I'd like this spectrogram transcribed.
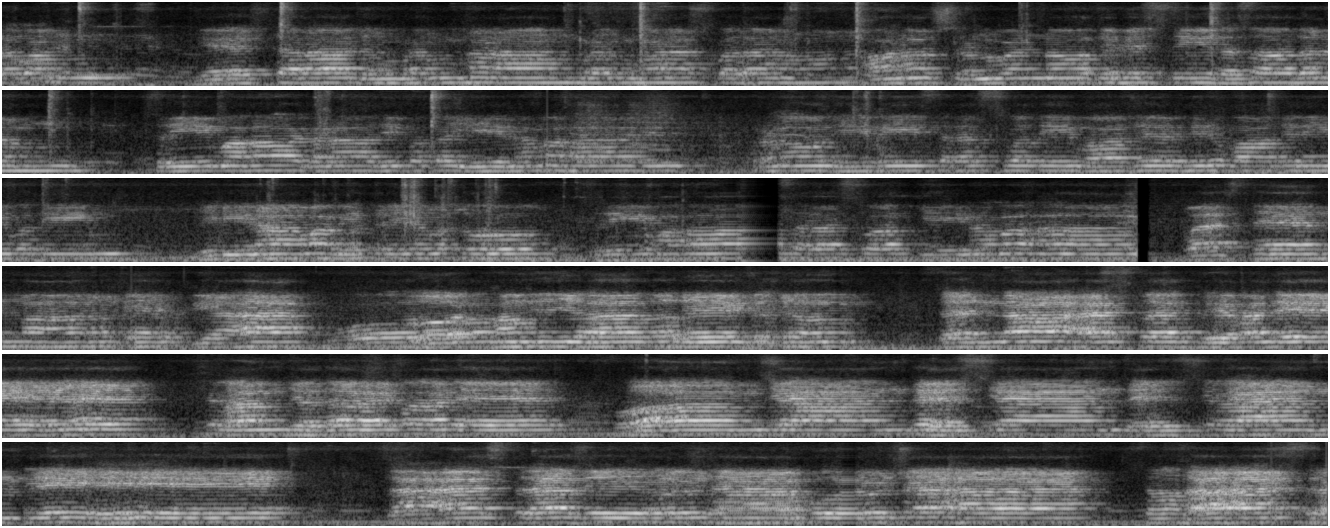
ज्येष्ठराजं ब्रह्मणां ब्रह्मणस्पदम् अनशृण्वन्नातिभिस्सीदसादनम् श्रीमहागणाधिपतये नमः प्रणो देवी सरस्वती वाजेभिर्वाजिनीवतीं धीनामवित्रयवतो श्रीमहासरस्वत्यै नमः वस्तेन्मानुषेभ्यः ऊर्ध्वं दिवातदेशजं तन्नाहस्तद्विपदे शं चतुष्पदे ఓం శాంతి శాంతి శాంతి సహస్ర పురుష సహస్ర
